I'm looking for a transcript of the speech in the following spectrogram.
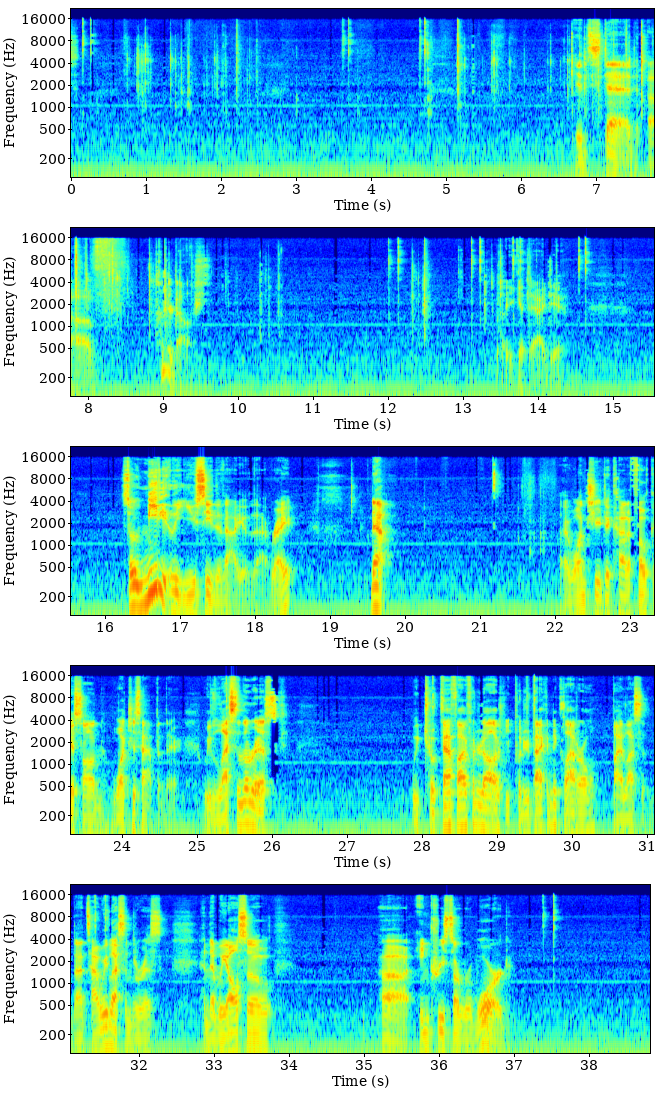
Instead of $100. Well, you get the idea. So immediately you see the value of that, right? Now, I want you to kind of focus on what just happened there. We lessened the risk. We took that $500, we put it back into collateral by lesson. That's how we lessened the risk. And then we also uh, increased our reward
